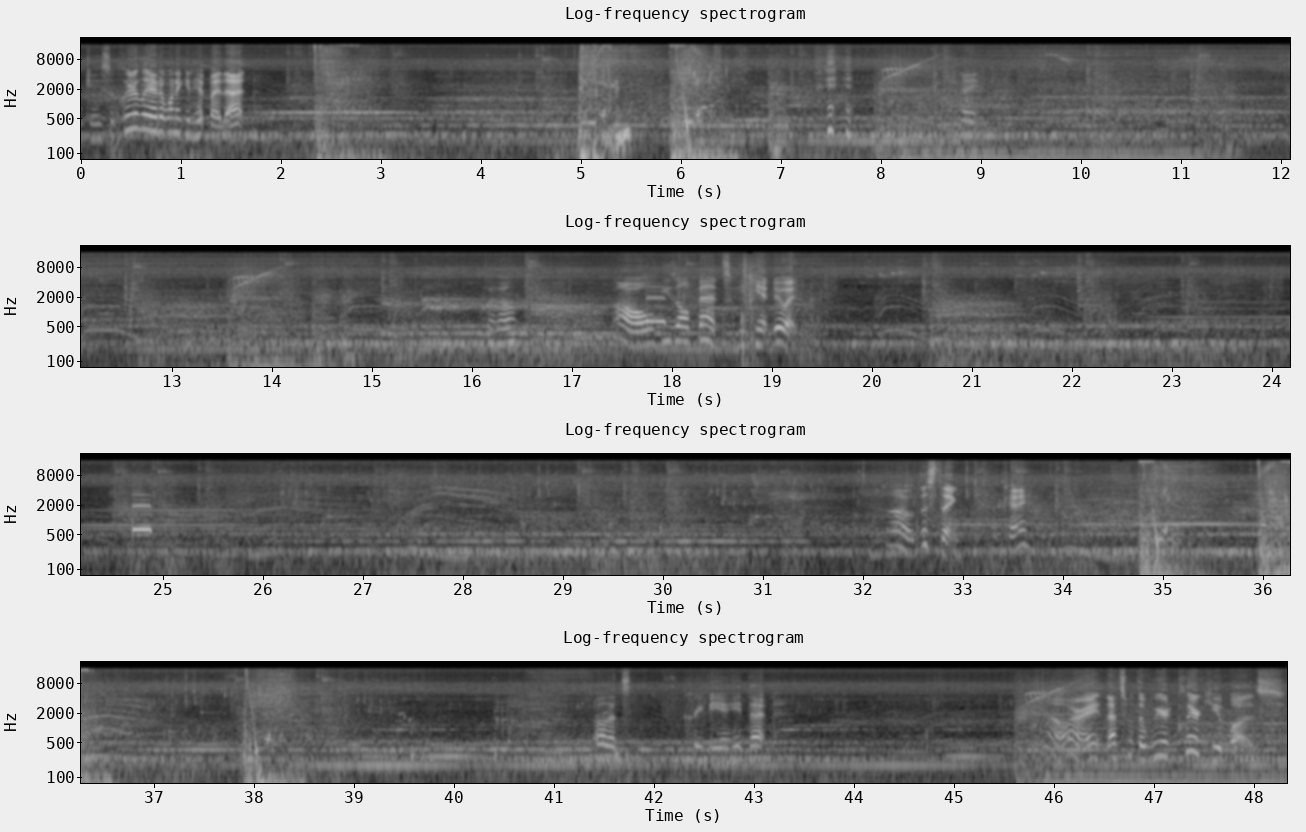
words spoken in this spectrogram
Okay, so clearly I don't want to get hit by that. The hell? Oh, he's all bent, so he can't do it. Thing. Okay. Oh, that's creepy. I hate that. Oh, alright. That's what the weird clear cube was.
